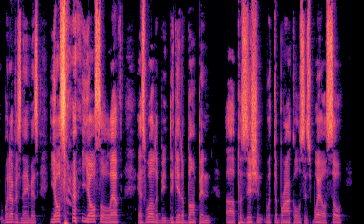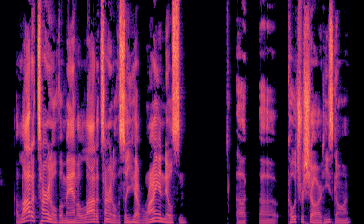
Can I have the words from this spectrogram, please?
whatever his name is, he also he also left as well to be to get a bump in uh, position with the Broncos as well. So a lot of turnover, man, a lot of turnover. So you have Ryan Nielsen, uh, uh, Coach Richard, he's gone.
